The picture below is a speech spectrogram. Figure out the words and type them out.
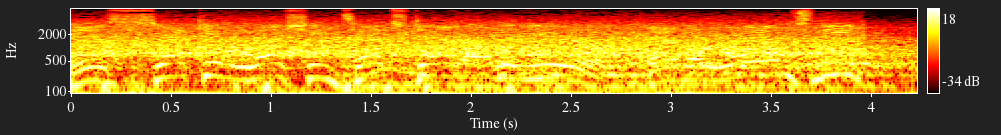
His second rushing touchdown on the year. And the Rams need...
